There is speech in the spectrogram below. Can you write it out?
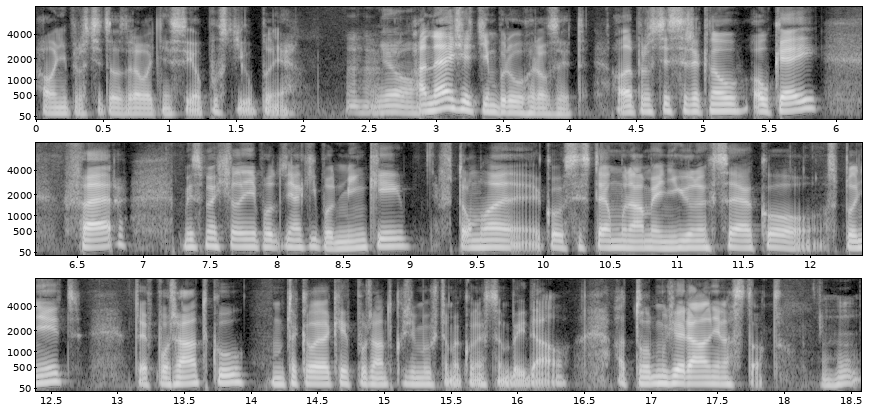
A oni prostě to zdravotnictví opustí úplně. Mm-hmm. Jo. A ne, že tím budou hrozit, ale prostě si řeknou, OK, fair, my jsme chtěli pod nějaké podmínky, v tomhle jako systému nám je nikdo nechce jako splnit, to je v pořádku, no tak ale tak je v pořádku, že my už tam jako nechceme být dál. A to může reálně nastat. Mm-hmm.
